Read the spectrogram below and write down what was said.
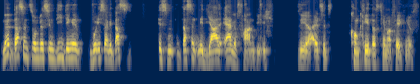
ne, das sind so ein bisschen die Dinge, wo ich sage, das ist, das sind medial eher Gefahren, die ich sehe, als jetzt konkret das Thema Fake News.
